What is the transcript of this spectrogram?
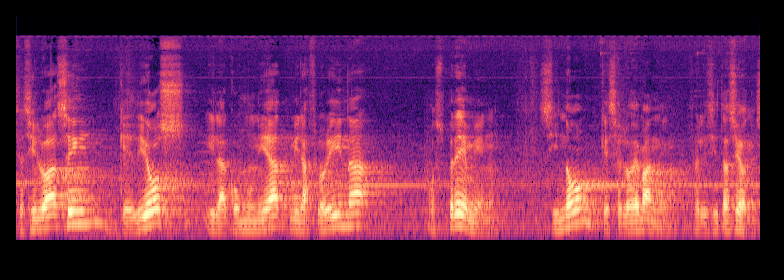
Si así lo hacen, que Dios y la comunidad miraflorina os premien. Si no, que se lo demanden. Felicitaciones.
